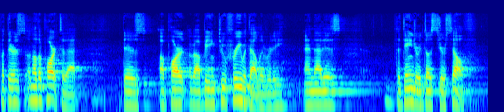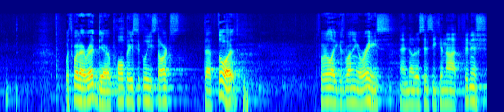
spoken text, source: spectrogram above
but there's another part to that. There's a part about being too free with that liberty, and that is the danger it does to yourself. With what I read there, Paul basically starts that thought, sort of like he's running a race, and notices he cannot finish,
